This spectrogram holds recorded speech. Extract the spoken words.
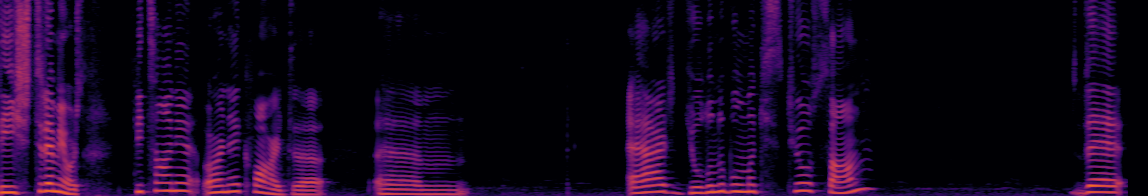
değiştiremiyoruz. Bir tane örnek vardı. Eee, eğer yolunu bulmak istiyorsan ve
